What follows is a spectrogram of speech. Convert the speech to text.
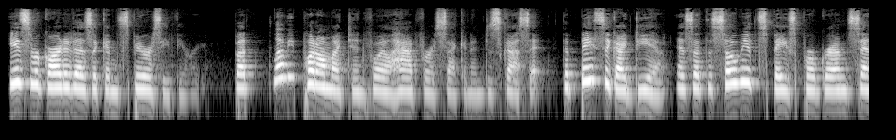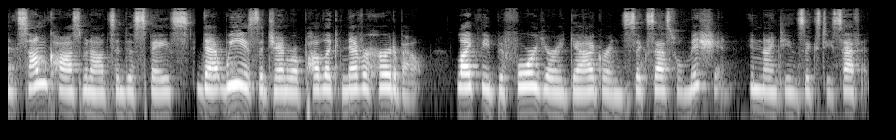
is regarded as a conspiracy theory. But let me put on my tinfoil hat for a second and discuss it. The basic idea is that the Soviet space program sent some cosmonauts into space that we as the general public never heard about, likely before Yuri Gagarin's successful mission. in 1967.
